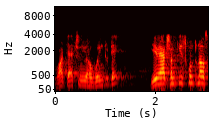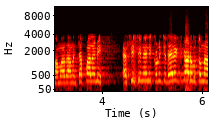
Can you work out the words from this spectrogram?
What action you uh going to take ఏం యాక్షన్ తీసుకుంటున్నావు సమాధానం చెప్పాలని ఎస్సీసీ నేను ఇక్కడ నుంచి డైరెక్ట్గా అడుగుతున్నా.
